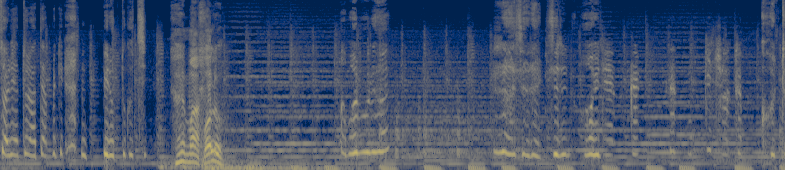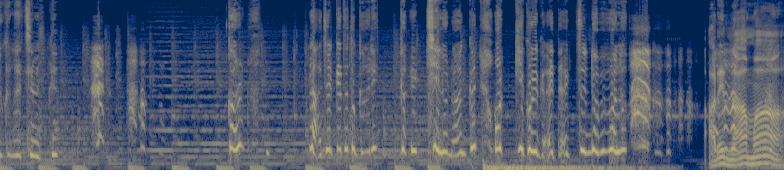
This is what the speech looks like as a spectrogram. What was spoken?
সরি এত রাতে আপনাকে বিরক্ত করছি। হ্যাঁ মা বলো। আমার মনে হয় রাজার অ্যাক্সিডেন্ট হয়নি। কিছু একটা গন্ডগোল আছে আঙ্কেল কারণ রাজার কাছে তো গাড়ি গাড়ি ছিল না আঙ্কেল ওর কি করে গাড়িতে অ্যাক্সিডেন্ট হবে বলো? আরে না মা।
